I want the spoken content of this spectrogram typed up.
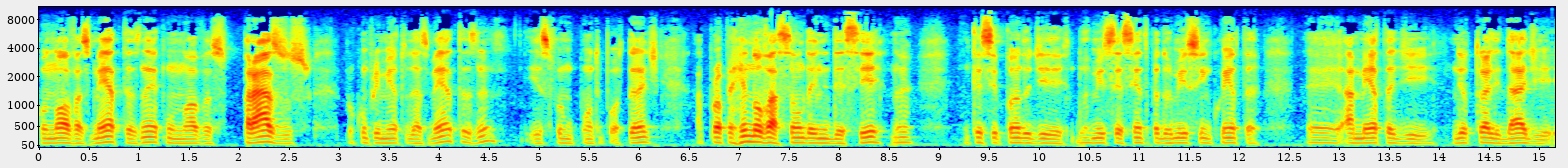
com novas metas, né, com novos prazos para o cumprimento das metas, né? Esse foi um ponto importante. A própria renovação da NDC, né? antecipando de 2060 para 2050 é, a meta de neutralidade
